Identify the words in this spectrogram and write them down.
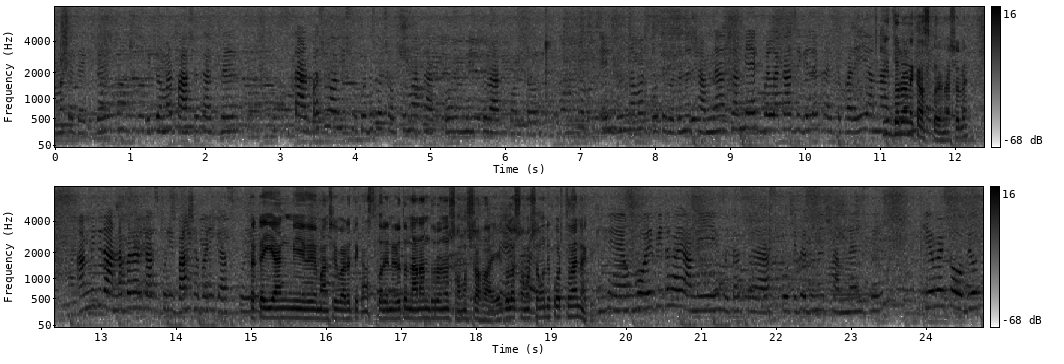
আমাকে দেখবে একটু আমার পাশে থাকবে। তার পাশেও আমি সুখ দুঃখ সবসময় থাকব মৃত্যুর আগ পর্যন্ত। এই জন্য আমার প্রতিবেদনের সামনে আসা। আমি এক বেলা কাজে গেলে খাইতে পারি আর না কি ধরনের কাজ করেন। আসলে? আমি যে রান্না বাড়ার কাজ করি বাসা বাড়ি কাজ করি। একটা ইয়াং মেয়ে হয়ে মানুষের বাড়িতে কাজ করেন এটা তো নানান ধরনের সমস্যা হয়। এগুলো সমস্যার মধ্যে পড়তে হয় নাকি? হ্যাঁ হয় বিধায় আমি হইতাছে আজ প্রতিবেদনের সামনে আসছি কেউ একটা অবিহত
